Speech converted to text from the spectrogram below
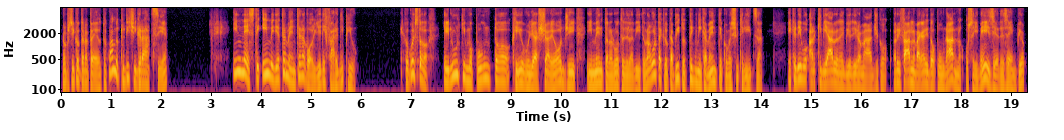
lo psicoterapeuta, quando tu dici grazie, innesti immediatamente la voglia di fare di più. Ecco, questo è l'ultimo punto che io voglio lasciare oggi in merito alla ruota della vita. Una volta che ho capito tecnicamente come si utilizza e che devo archiviarla nel biodiro magico, rifarla magari dopo un anno o sei mesi, ad esempio,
